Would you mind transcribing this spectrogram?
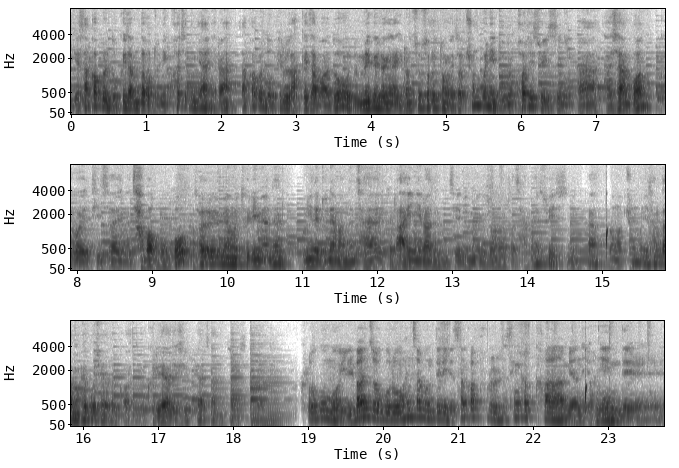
이게 쌍꺼풀을 높게 잡는다고 눈이 커지는 게 아니라 쌍꺼풀 높이를 낮게 잡아도 눈매 교정이나 이런 수술을 통해서 충분히 눈은 커질 수 있으니까 다시 한번 그거의 디자인을 잡아보고 설명을 드리면은 본인의 눈에 맞는 잘 그 라인이라든지 눈매 교정을 갖다 잘 할 수 있으니까 그런 건 충분히 상담을 해보셔야 될 것 같아요. 그래야지 실패하지 않을 수 같아요. 그리고 뭐 일반적으로 환자분들이 이제 쌍꺼풀을 생각하면 연예인들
